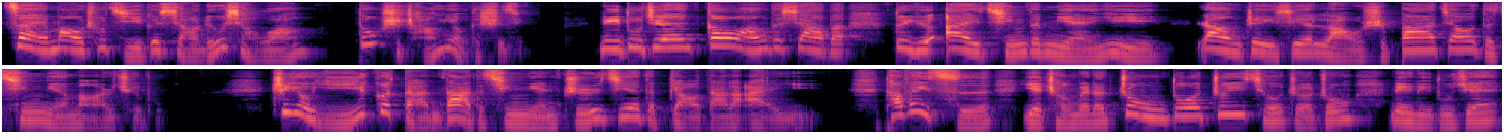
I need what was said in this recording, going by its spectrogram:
再冒出几个小刘、小王，都是常有的事情。李杜鹃高昂的下巴对于爱情的免疫，让这些老实巴交的青年望而却步。只有一个胆大的青年，直接的表达了爱意。他为此也成为了众多追求者中令李杜鹃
